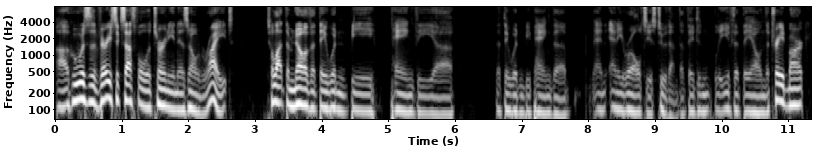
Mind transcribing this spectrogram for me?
uh, who was a very successful attorney in his own right, to let them know that they wouldn't be paying the uh, that they wouldn't be paying the an, any royalties to them. That they didn't believe that they owned the trademark,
